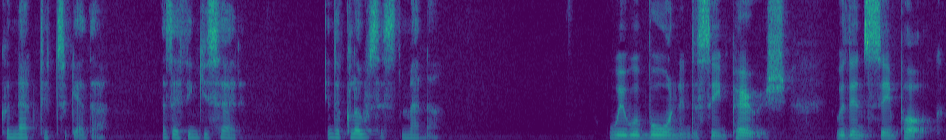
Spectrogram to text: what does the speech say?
connected together, as I think you said, in the closest manner. We were born in the same parish, within the same park.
